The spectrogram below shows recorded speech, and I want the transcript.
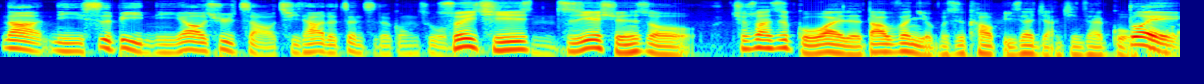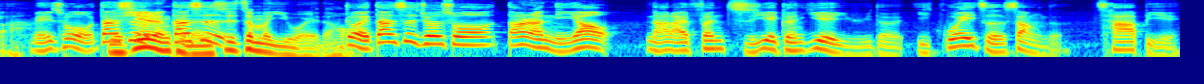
那你势必你要去找其他的正职的工作。所以其实职业选手。就算是国外的，大部分也不是靠比赛奖金在过。对，没错。有些人可能是这么以为的。对，但是就是说，当然你要拿来分职业跟业余的，以规则上的差别，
